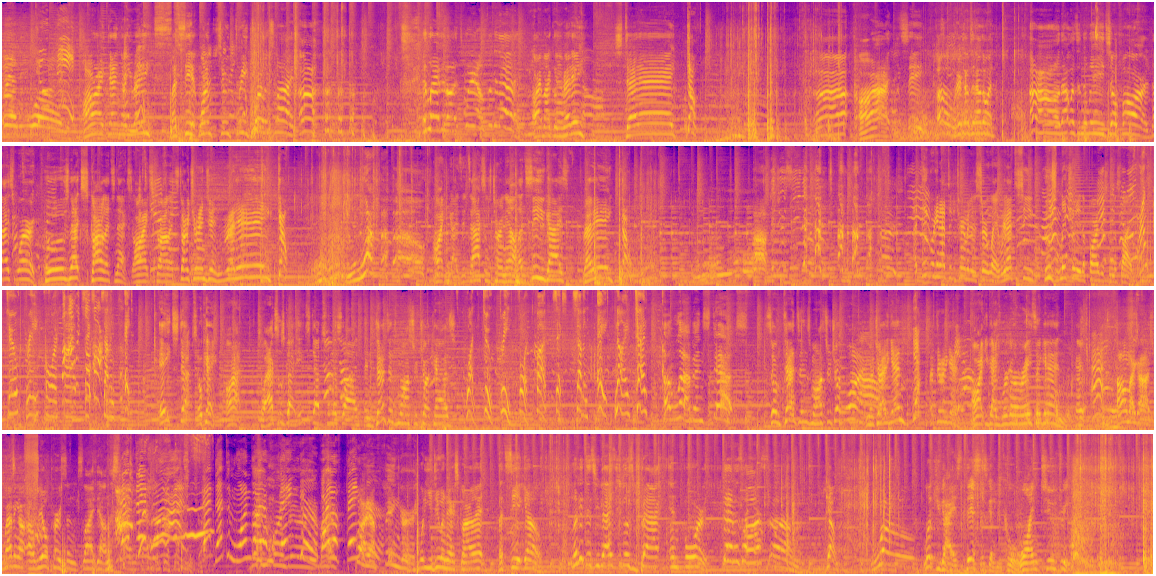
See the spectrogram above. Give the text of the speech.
And he won. All right, Denton, are you ready? Let's see it. One, two, three, twirling slide. Oh. it landed on its wheels. Look at that. All right, Michael, you ready? Steady, go. Uh, all right, let's see. Oh, here comes another one. Oh, that was in the lead so far. Nice work. Who's next? Scarlett's next. All right, Scarlett, start your engine. Ready, go. Whoa! All right, you guys, it's Axel's turn now. Let's see you guys. Ready, go. Oh, did you see that? I think we're gonna have to determine it a certain way. We're gonna have to see who's literally the farthest from the slide. One, two, three, four, five, six, seven, eight. Eight steps. Okay. All right. So Axel's got eight steps from the slide, and Denton's monster truck has One, two, three, four, five, 11 steps. So Denton's monster truck won. You wanna try it again? Yeah. Let's do it again. All right, you guys, we're gonna race again. Okay. Ah. Oh my gosh, we're having a, a real person slide down the oh, slide. Denton won! Denton won by Denton a won, finger! dude. By a finger. By a finger. What are you doing there, Scarlett? Let's see it go. Look at this, you guys. It goes back and forth. That is awesome. Go. Whoa. Look, you guys, this is gonna be cool. One, two, three. Did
